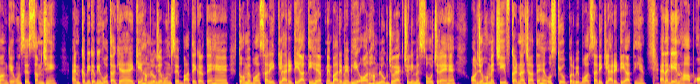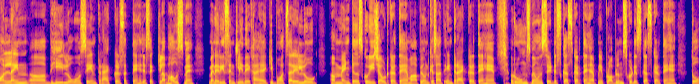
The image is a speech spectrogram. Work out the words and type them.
मांगे, उनसे समझें एंड कभी कभी होता क्या है कि हम लोग जब उनसे बातें करते हैं तो हमें बहुत सारी क्लैरिटी आती है अपने बारे में भी और हम लोग जो एक्चुअली में सोच रहे हैं और जो हम अचीव करना चाहते हैं, उसके ऊपर भी बहुत सारी क्लैरिटी आती है। एंड अगेन आप ऑनलाइन भी लोगों से इंटरेक्ट कर सकते हैं। जैसे क्लब हाउस में मैंने रिसेंटली देखा है कि बहुत सारे लोग मेंटर्स को रीच आउट करते हैं, वहाँ पे उनके साथ इंटरेक्ट करते हैं रूम्स में उनसे डिस्कस करते हैं, अपनी प्रॉब्लम्स को डिस्कस करते हैं। तो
